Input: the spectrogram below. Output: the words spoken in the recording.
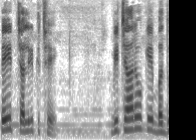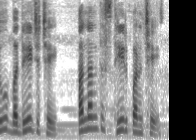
તે ચલિત છે. વિચારો કે બધું બધે જ છે. અનંત સ્થિર પણ છે.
